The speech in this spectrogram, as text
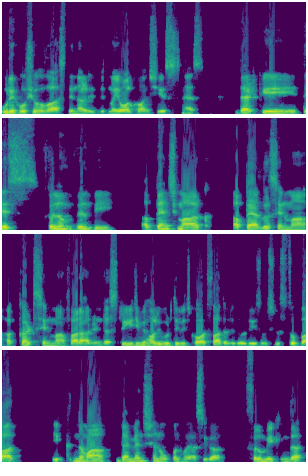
ਪੂਰੇ ਹੋਸ਼ੋ ਹਵਾਸ ਦੇ ਨਾਲ with my all consciousness that ke, this film will be a benchmark, a parallel cinema, a cult cinema for our industry. ਜਿਵੇਂ ਹਾਲੀਵੁੱਡ ਦੇ ਵਿੱਚ ਗॉडਫਾਦਰ ਜਦੋਂ ਰਿਲੀਜ਼ ਹੋਈ ਸੀ, ਉਸ ਤੋਂ ਬਾਅਦ ਇੱਕ ਨਵਾਂ ਡਾਈਮੈਂਸ਼ਨ ਓਪਨ ਹੋਇਆ ਸੀਗਾ ਫਿਲਮ ਮੇਕਿੰਗ ਦਾ।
